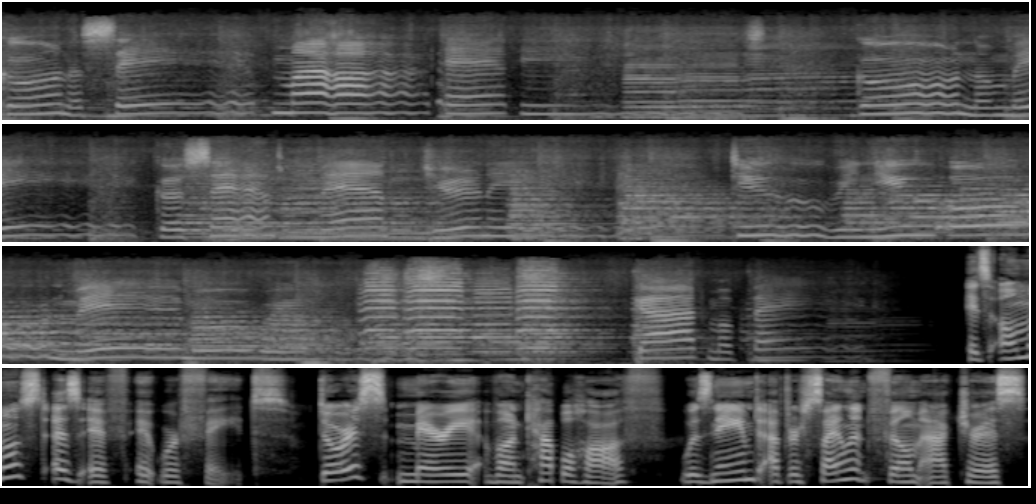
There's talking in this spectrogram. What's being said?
Gonna set my heart at ease. Gonna make a sentimental journey to renew old memories. Got my bag. It's almost as if it were fate. Doris Mary von Kappelhoff was named after silent film actress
